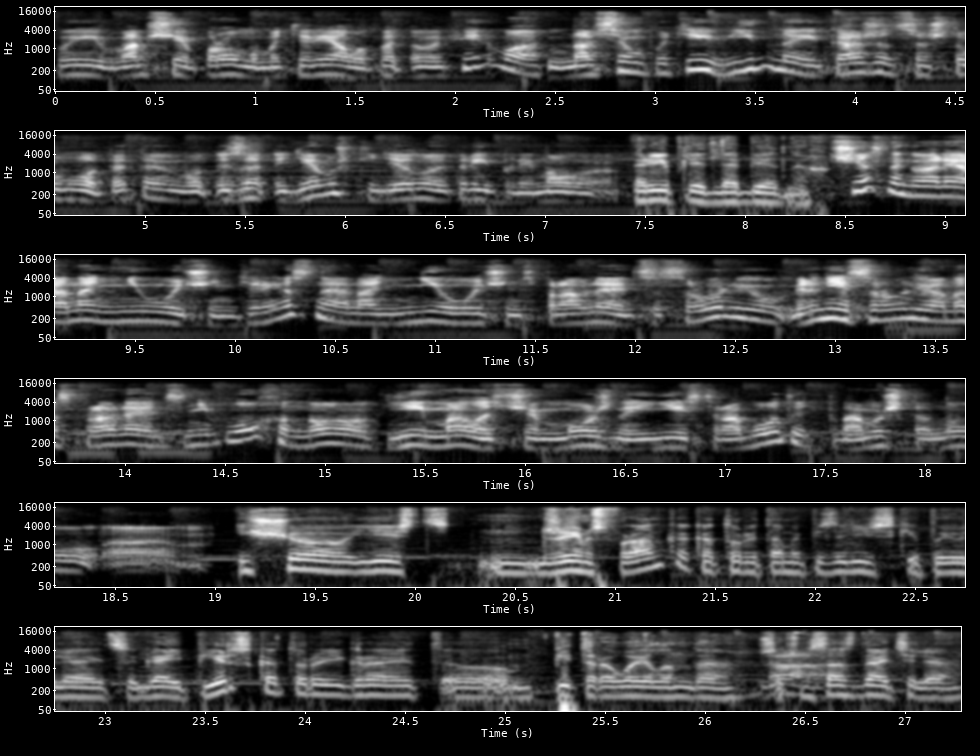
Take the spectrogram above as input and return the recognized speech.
и вообще промо-материалов материалов этого фильма на всем пути видно и кажется, что вот это вот из этой девушки делают Рипли новую. Рипли для бедных. Честно говоря, она не очень интересная, она не очень справляется с ролью. Вернее, с ролью она справляется неплохо, но ей мало с чем можно и есть работать, потому что, ну... Эм... Еще есть Джеймс Франко, который там эпизодически появляется, Гай Пирс, который играет э, Питера Уэйланда, собственно, да. создателя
